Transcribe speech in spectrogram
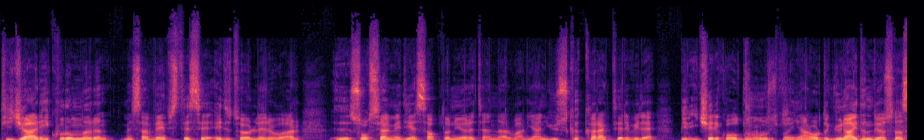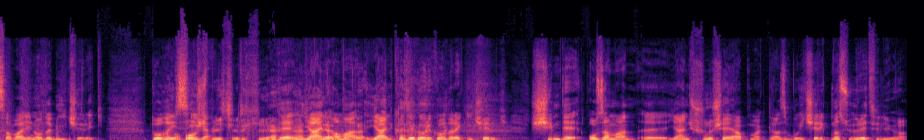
ticari kurumların mesela web sitesi editörleri var, e, sosyal medya hesaplarını yönetenler var. Yani 140 karakteri bile bir içerik olduğunu Tabii unutmayın. ki. Yani orada günaydın diyorsanız sabahleyin o da bir içerik. Dolayısıyla Ama boş bir içerik yani. e, yani yani- ama yani kategorik olarak içerik. Şimdi o zaman e, yani şunu şey yapmak lazım. Bu içerik nasıl üretiliyor?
